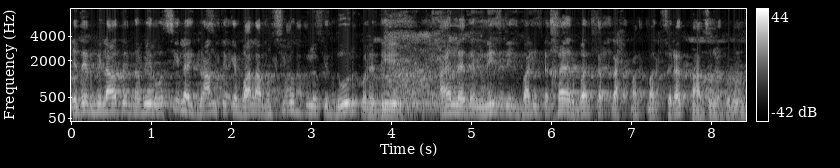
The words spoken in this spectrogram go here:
এদের মিলাদুল নবীর ওসিলায় গ্রাম থেকে বালা মুসিবতগুলোকে দূর করে দিন। আল্লাহ, এদের নিজ নিজ বাড়িতে খায়ের বরকত, রহমত, মগফিরত নাজিল করুন।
